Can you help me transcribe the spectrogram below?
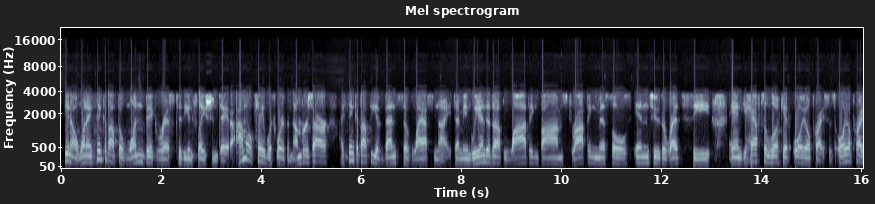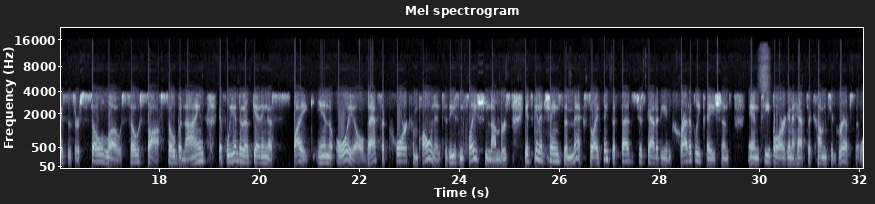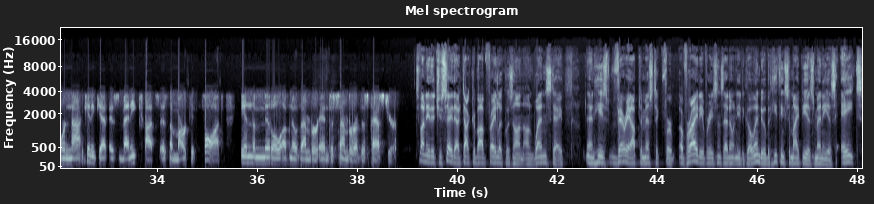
you know, when I think about the one big risk to the inflation data, I'm okay with where the numbers are. I think about the events of last night. I mean, we ended up lobbing bombs, dropping missiles into the Red Sea, and you have to look at oil prices. Oil prices are so low, so soft, so benign. If we ended up getting a spike in oil, that's a core component to these inflation numbers. It's going to change the mix. So I think the Fed's just got to be incredibly patient, and people are going to have to come to grips that we're not going to get as many cuts as the market thought in the middle of November and December of this past year. It's funny that you say that. Dr. Bob Froehlich was on on Wednesday, and he's very optimistic for a variety of reasons I don't need to go into, but he thinks it might be as many as eight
